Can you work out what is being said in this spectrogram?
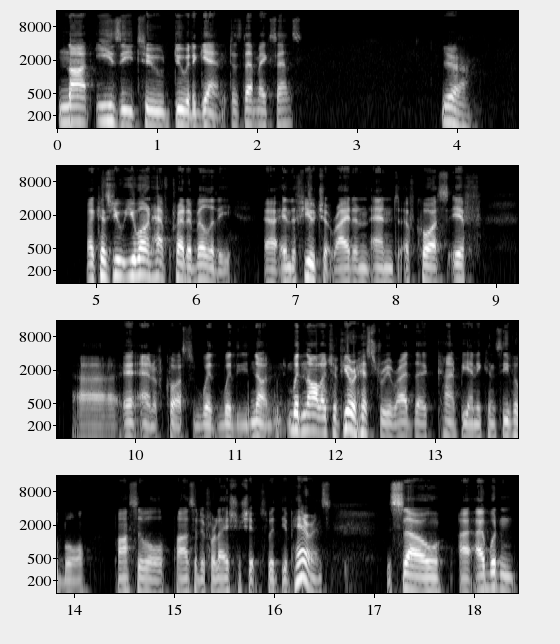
not easy to do it again. Does that make sense? Yeah, because you, you won't have credibility uh, in the future, right? And and of course, if uh, and of course, with with no, with knowledge of your history, right, there can't be any conceivable possible positive relationships with your parents. So I, I wouldn't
